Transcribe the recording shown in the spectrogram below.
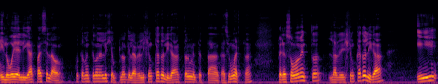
y lo voy a ligar para ese lado, justamente con el ejemplo, que la religión católica actualmente está casi muerta, pero en su momento la religión católica y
